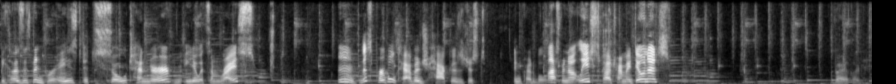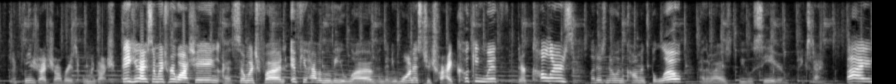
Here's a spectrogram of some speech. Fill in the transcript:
because it's been braised, it's so tender. eat it with some rice. Mmm, this purple cabbage hack is just incredible. Last but not least, gotta try my donuts. Very good. And freeze-dried strawberries, oh my gosh. Thank you guys so much for watching. I had so much fun. If you have a movie you love and that you want us to try cooking with, their colors, let us know in the comments below. Otherwise, we will see you next time. Bye.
